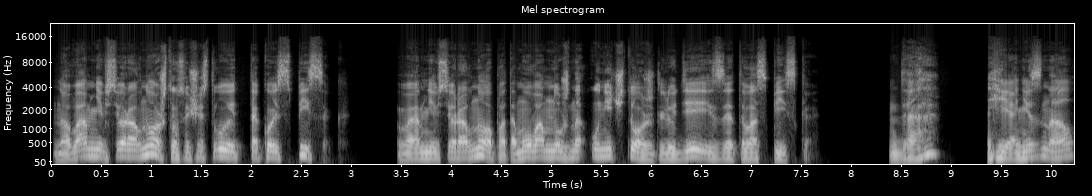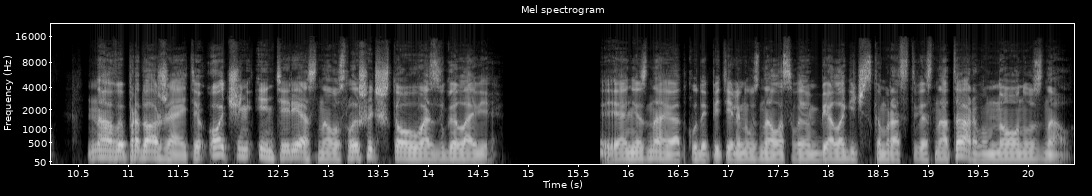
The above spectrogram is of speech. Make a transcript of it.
Но вам не все равно, что существует такой список. Вам не все равно, потому вам нужно уничтожить людей из этого списка». «Да? Я не знал. Но вы продолжаете. Очень интересно услышать, что у вас в голове». Я не знаю, откуда Петелин узнал о своем биологическом родстве с Натаровым, но он узнал.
